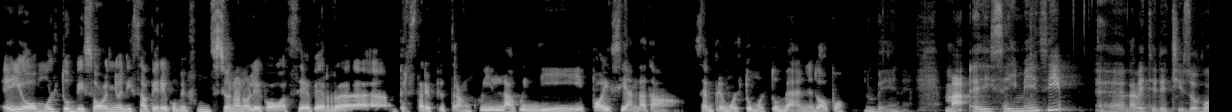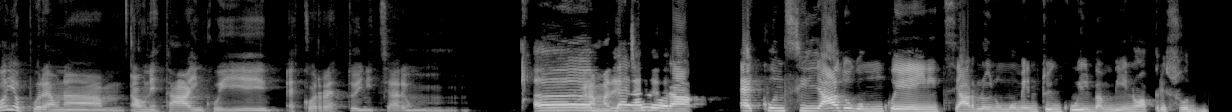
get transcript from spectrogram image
e io ho molto bisogno di sapere come funzionano le cose per, per stare più tranquilla, quindi poi si è andata sempre molto molto bene dopo. Bene, ma eh, i sei mesi eh, l'avete deciso voi oppure a, una, a, un'età in cui è corretto iniziare un, un uh, programma del beh, genere? Allora, è consigliato comunque iniziarlo in un momento in cui il bambino ha preso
